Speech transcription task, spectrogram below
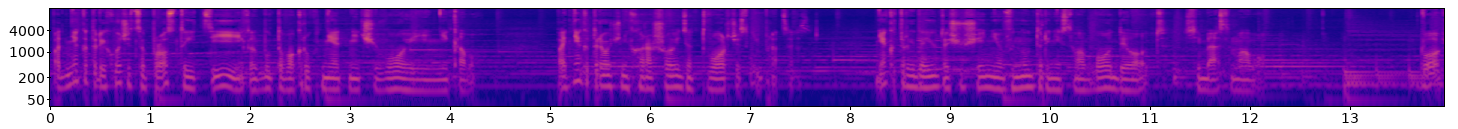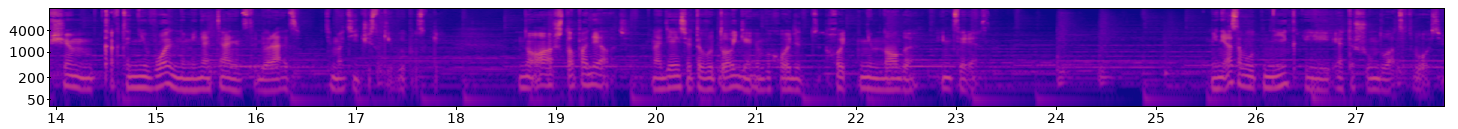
Под некоторые хочется просто идти, и как будто вокруг нет ничего и никого. Под некоторые очень хорошо идет творческий процесс. Некоторые дают ощущение внутренней свободы от себя самого. В общем, как-то невольно меня тянет собирать тематические выпуски. Но что поделать? Надеюсь, это в итоге выходит хоть немного интересно. Меня зовут Ник, и это Шум 28.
